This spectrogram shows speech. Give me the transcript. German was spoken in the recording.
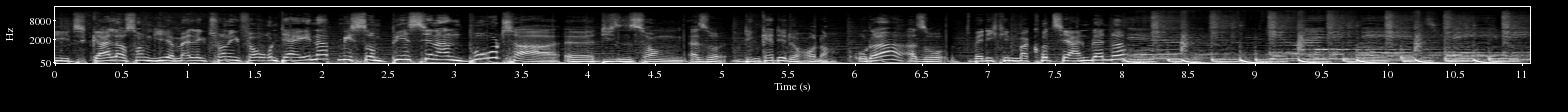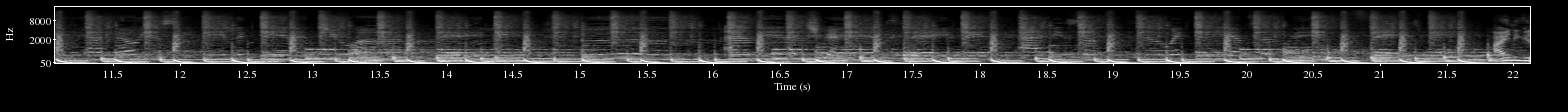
Backseat, geiler Song hier im Electronic Flow und der erinnert mich so ein bisschen an Bota, äh, diesen Song. Also, den kennt ihr doch auch noch, oder? Also, wenn ich den mal kurz hier einblende. Einige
